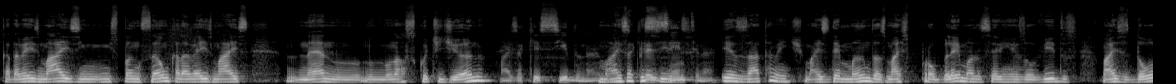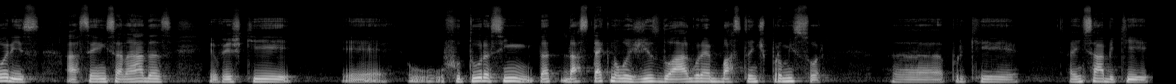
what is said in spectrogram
cada vez mais em, expansão, cada vez mais né, no, no, nosso cotidiano. Mais aquecido, né? Mais, mais aquecido. presente, né? Exatamente. Mais demandas, mais problemas a serem resolvidos, mais dores a serem sanadas. Eu vejo que é, o futuro assim da, das tecnologias do agro é bastante promissor. Uh, porque a gente sabe que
